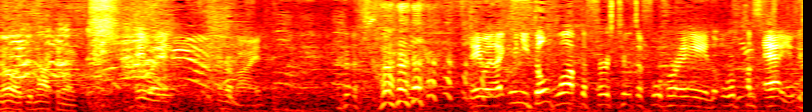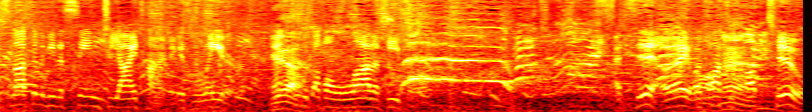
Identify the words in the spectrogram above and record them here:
no, it did not connect. Anyway, never mind. anyway, like when you don't block the first two hits of 4-4 AA and the orb comes at you, it's not going to be the same GI timing. It's later. That Yeah. off a lot of people. That's it. All right, White Oh, up two.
